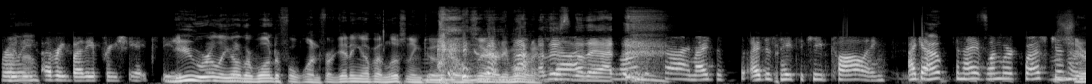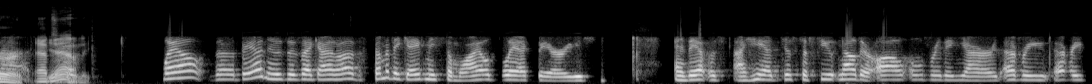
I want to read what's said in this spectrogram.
really, you know- everybody appreciates you. You really are the wonderful one for getting up and listening to us on Saturday morning. I listen Yeah, to that. listen all the time. I just, I just hate to keep calling. I got. Nope. Can I have one more question? or Sure, not? absolutely. Well, the bad news is I got all, somebody gave me some wild blackberries, and that was I had just a few. Now they're all over the yard, every every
